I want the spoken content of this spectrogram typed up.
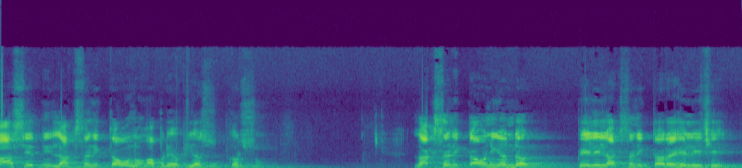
આ શેરની લાક્ષણિકતાઓનો આપણે અભ્યાસ કરશું. લાક્ષણિકતાઓની અંદર પહેલી લાક્ષણિકતા રહેલી છે.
